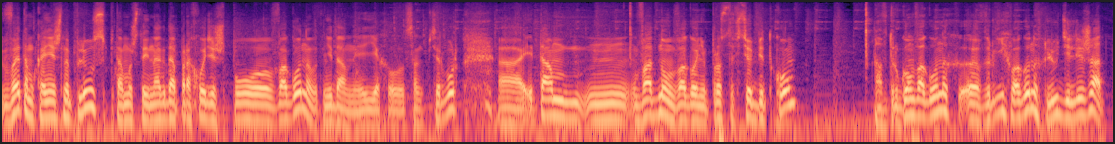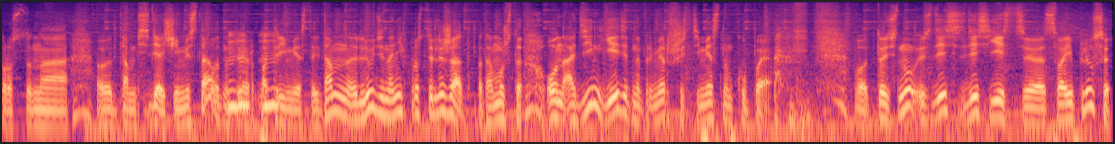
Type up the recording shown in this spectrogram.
в этом, конечно, плюс, потому что иногда проходишь по вагону, вот недавно я ехал в Санкт-Петербург, и там в одном вагоне просто все битком, а в, другом вагонах, э, в других вагонах люди лежат просто на э, там сидячие места, вот, например, mm-hmm. по три места, и там люди на них просто лежат, потому что он один едет, например, в шестиместном купе. вот, то есть, ну, здесь, здесь есть э, свои плюсы.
